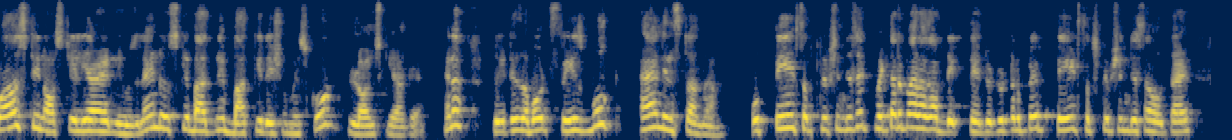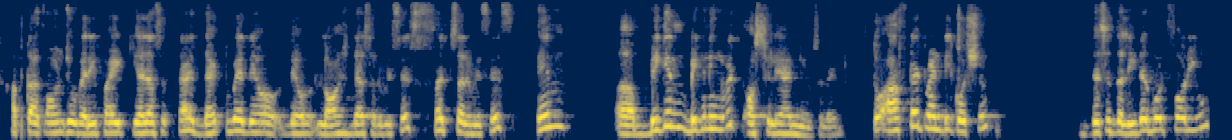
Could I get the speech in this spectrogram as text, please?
first in Australia and New Zealand उसके बाद में बाकी देशों में इसको लॉन्च किया गया, है ना? तो it is about Facebook and Instagram वो पेड सब्सक्रिप्शन जैसे ट्विटर पर अगर आप देखते हैं तो ट्विटर पे पेड सब्सक्रिप्शन जैसा होता है आपका अकाउंट जो वेरीफाई किया जा सकता है that way they launch their services such services in begin beginning with Australia and New Zealand तो after 20 question this is the leader board for you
